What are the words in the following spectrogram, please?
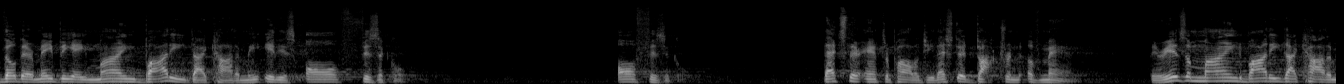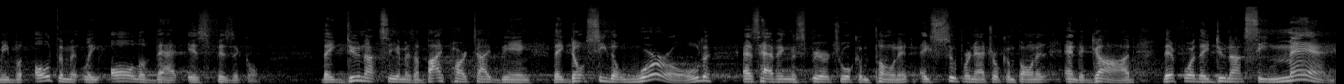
though there may be a mind body dichotomy, it is all physical. All physical. That's their anthropology, that's their doctrine of man. There is a mind body dichotomy, but ultimately, all of that is physical. They do not see him as a bipartite being. They don't see the world as having a spiritual component, a supernatural component, and a God. Therefore, they do not see man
